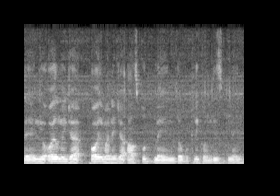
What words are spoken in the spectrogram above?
then your oil manager oil manager output blend double click on this blend.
